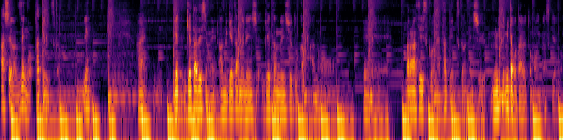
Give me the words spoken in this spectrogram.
足が前後、縦に使う。ね。はい。下駄ですよね。あの、下駄の練習、下駄の練習とか、あの、えー、バランスディスクをね、縦に使う練習見て、見たことあると思いますけれども、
